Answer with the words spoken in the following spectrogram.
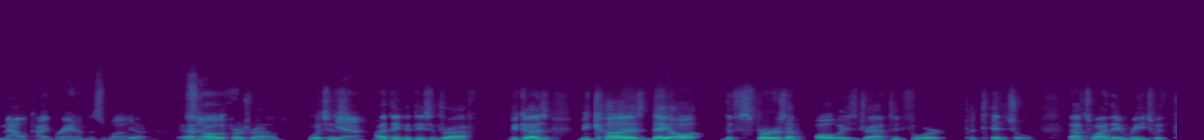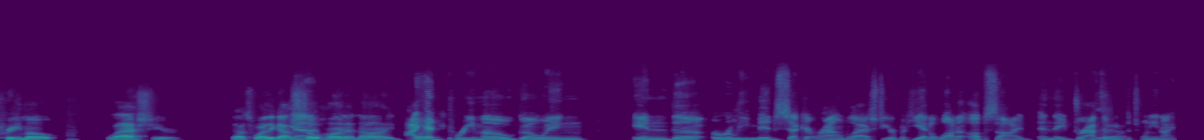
Malaki Branham as well. Yeah. That's so- all the first round, which is yeah, I think a decent draft because because they all the Spurs have always drafted for potential. That's why they reached with Primo last year. That's why they got Yeah. Sochan at nine. I Like, had Primo going in the early mid second round last year, but he had a lot of upside, and they drafted him with the 29th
